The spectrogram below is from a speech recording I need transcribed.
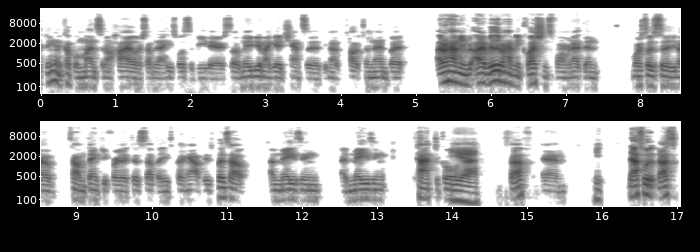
I think in a couple months in Ohio or something that he's supposed to be there. So maybe I might get a chance to you know talk to him then. But I don't have any. I really don't have any questions for him or nothing. More so just to you know tell him thank you for the good stuff that he's putting out. He puts out amazing, amazing tactical yeah. stuff, and that's what that's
